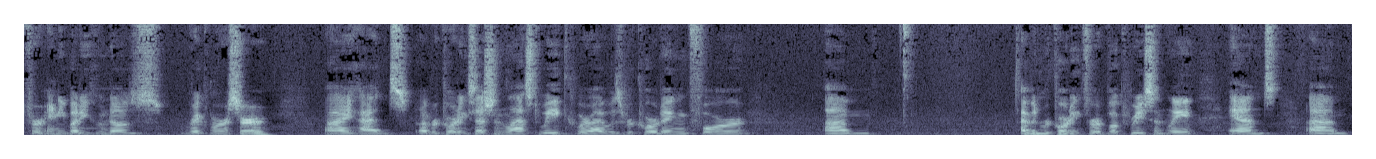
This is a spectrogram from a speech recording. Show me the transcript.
for anybody who knows Rick Mercer, I had a recording session last week where I was recording for. Um, I've been recording for a book recently, and um,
